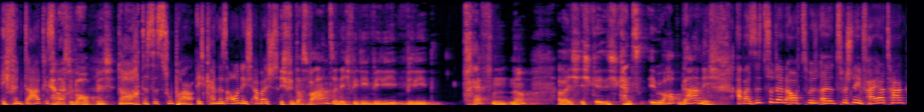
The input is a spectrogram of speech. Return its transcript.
ich finde, Dart ist kann auch, das überhaupt nicht. Doch, das ist super. Ich kann das auch nicht, aber ich, Ich finde das wahnsinnig, wie die, wie die, wie die treffen, ne? Aber ich, ich, ich kann es überhaupt gar nicht. aber sitzt du dann auch zwisch, äh, zwischen den Feiertagen?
